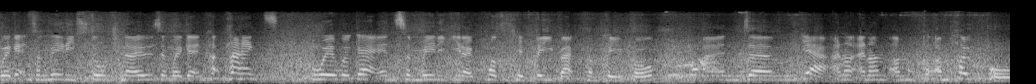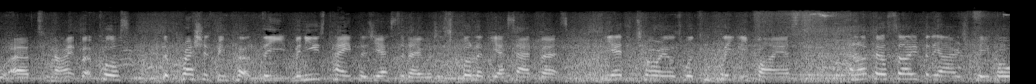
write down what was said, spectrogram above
we're getting some really staunch no's and we're getting thanks. We're, we're getting some really you know positive feedback from people. And um, yeah and, I, and I'm, I'm, I'm hopeful uh, tonight but of course the pressure's been put the, the newspapers yesterday were just full of yes adverts the editorials were completely biased and I feel sorry for the Irish people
